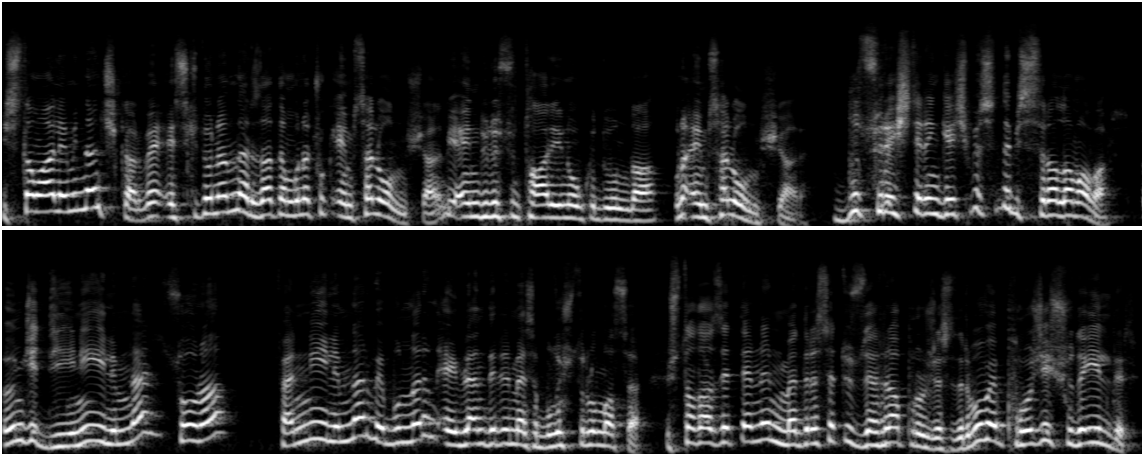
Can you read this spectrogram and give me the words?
İslam aleminden çıkar ve eski dönemler zaten buna çok emsal olmuş yani. Bir Endülüs'ün tarihini okuduğunda buna emsal olmuş yani. Bu süreçlerin geçmesinde bir sıralama var. Önce dini ilimler, sonra fenli ilimler ve bunların evlendirilmesi, buluşturulması. Üstad Hazretlerinin Medresetü Zehra projesidir bu ve proje şu değildir.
